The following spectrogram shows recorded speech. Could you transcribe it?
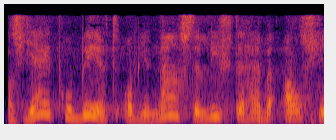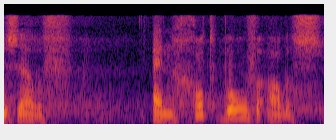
Als jij probeert om je naaste lief te hebben als jezelf en God boven alles,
